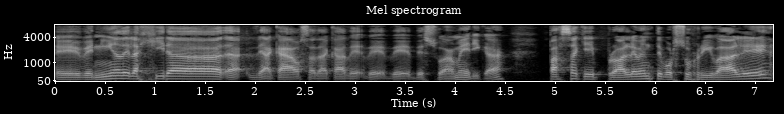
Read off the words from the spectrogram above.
eh, venía de la gira de acá, o sea, de acá, de, de, de- Sudamérica, pasa que probablemente por sus rivales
